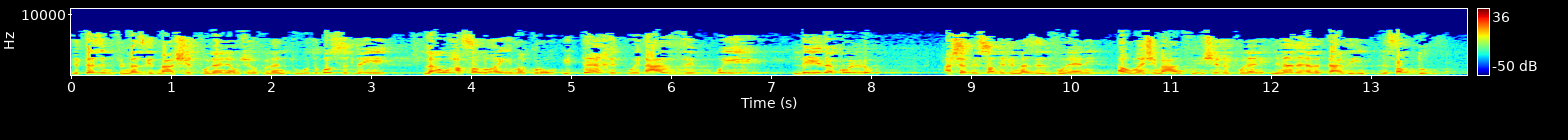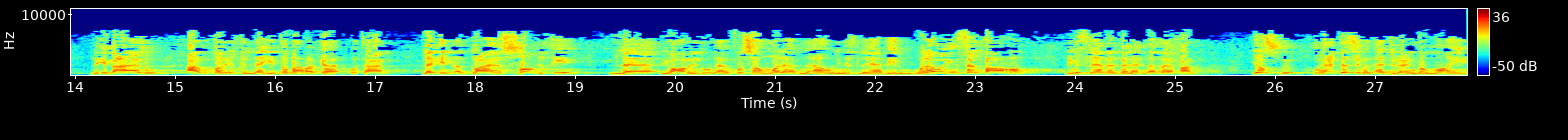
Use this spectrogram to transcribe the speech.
يلتزم في المسجد مع الشيخ فلان أو الشيخ فلان وتبص تلاقيه لو حصل له أي مكروه يتاخد ويتعذب وليه ده كله؟ عشان بيصلي في المسجد الفلاني أو ماشي مع الشيخ الفلاني. لماذا هذا التعذيب؟ لصده لإبعاده عن طريق الله تبارك وتعالى. لكن الدعاة الصادقين لا يعرضون أنفسهم ولا ابنائهم لمثل هذه الأمور. ولو الإنسان تعرض لمثل هذا البلاء ماذا يفعل؟ يصبر ويحتسب الأجر عند الله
